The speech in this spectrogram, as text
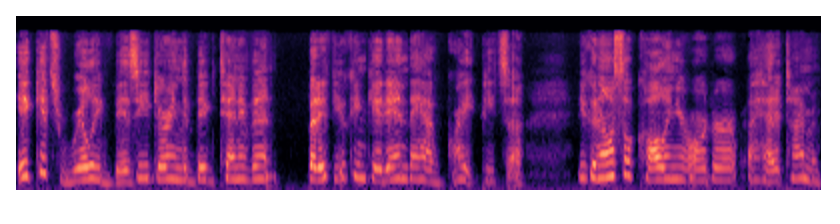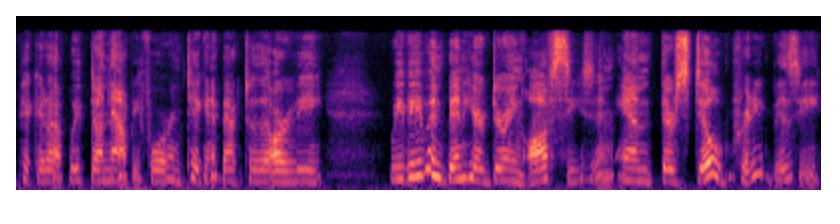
It gets really busy during the Big Tent event, but if you can get in, they have great pizza. You can also call in your order ahead of time and pick it up. We've done that before and taken it back to the RV. We've even been here during off season and they're still pretty busy.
